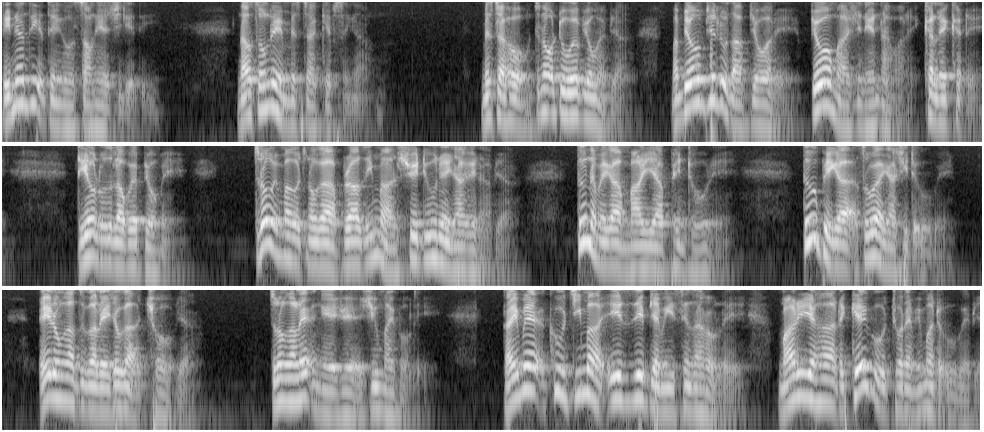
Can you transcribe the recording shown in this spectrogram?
လေးနှက်သည့်အသွင်ကိုစောင့်ရရှိနေသည်နောက်ဆုံးတွင်မစ္စတာဂစ်ဆင်ကမစ္စတာဟုတ်ကျွန်တော်အတူပဲပြောမှာဗျမပြောဖြစ်လို့သာပြောရတယ်ပြောမှရင်ထဲနာပါတယ်ခက်လက်ခက်တယ်ဒီတော့လိုသလောက်ပဲပြောမယ်ကျွန်တော်မိမကိုကျွန်တော်ကဘရာဇီးမှာရွှေတူးနဲ့ရခဲ့တာဗျသူ့နာမည်ကမာရီယာဖင်ထိုးတယ်သူ့အဖေကအစိုးရရရှိတူပဲအဲတုန်းကသူကလည်းယောဂအချောဗျကျွန်တော်ကလည်းအငယ်ရွယ်ယူမိုက်ပေါ့လေဒါပေမဲ့အခုကြီးမှအေးစေးပြန်ပြီးစဉ်းစားတော့လေ မာရီယာဟာတကယ်ကိုကြော်တယ်မိမတူပဲဗျ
